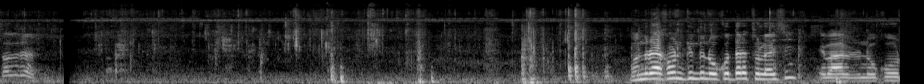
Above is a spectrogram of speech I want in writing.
তাড়াতাড়ি আসো। বন্ধুরা এখন কিন্তু নৌকোর দ্বারা চলে আসি। এবার নৌকোর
